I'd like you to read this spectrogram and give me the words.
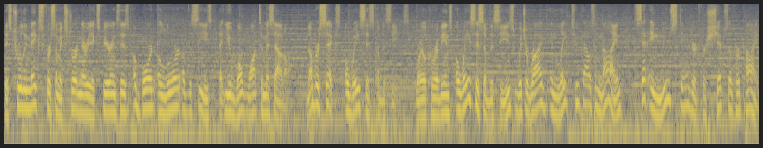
This truly makes for some extraordinary experiences aboard Allure of the Seas that you won't want to miss out on. Number 6. Oasis of the Seas. Royal Caribbean's Oasis of the Seas, which arrived in late 2009, set a new standard for ships of her kind.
